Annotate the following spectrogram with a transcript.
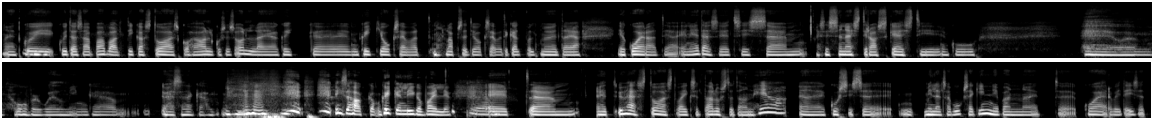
et kui mm, -hmm. kui ta saab vabalt igas toas kohe alguses olla ja kõik, kõik jooksevad, noh, lapsed jooksevad igalt poolt mööda ja, ja koerad ja, ja nii edasi, et siis, siis see on hästi raske, hästi nagu overwhelming, ühesõnaga ei saa hakkama, kõike on liiga palju yeah., et, et ühest toast vaikselt alustada on hea, eh, kus siis, millel saab ukse kinni panna, et eh, koer või teised,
